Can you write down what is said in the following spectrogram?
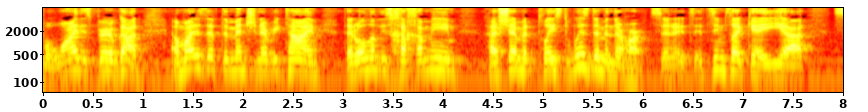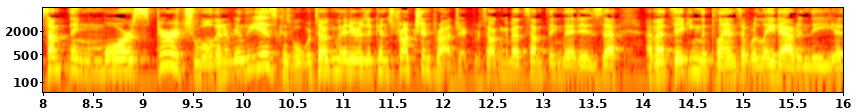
But why the Spirit of God? And why does it have to mention every time that all of these chachamim, Hashem had placed wisdom in their hearts? And it, it seems like a uh, something more spiritual than it really is, because what we're talking about here is a construction project. We're talking about something that is uh, about taking the plans that were laid out in the uh,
